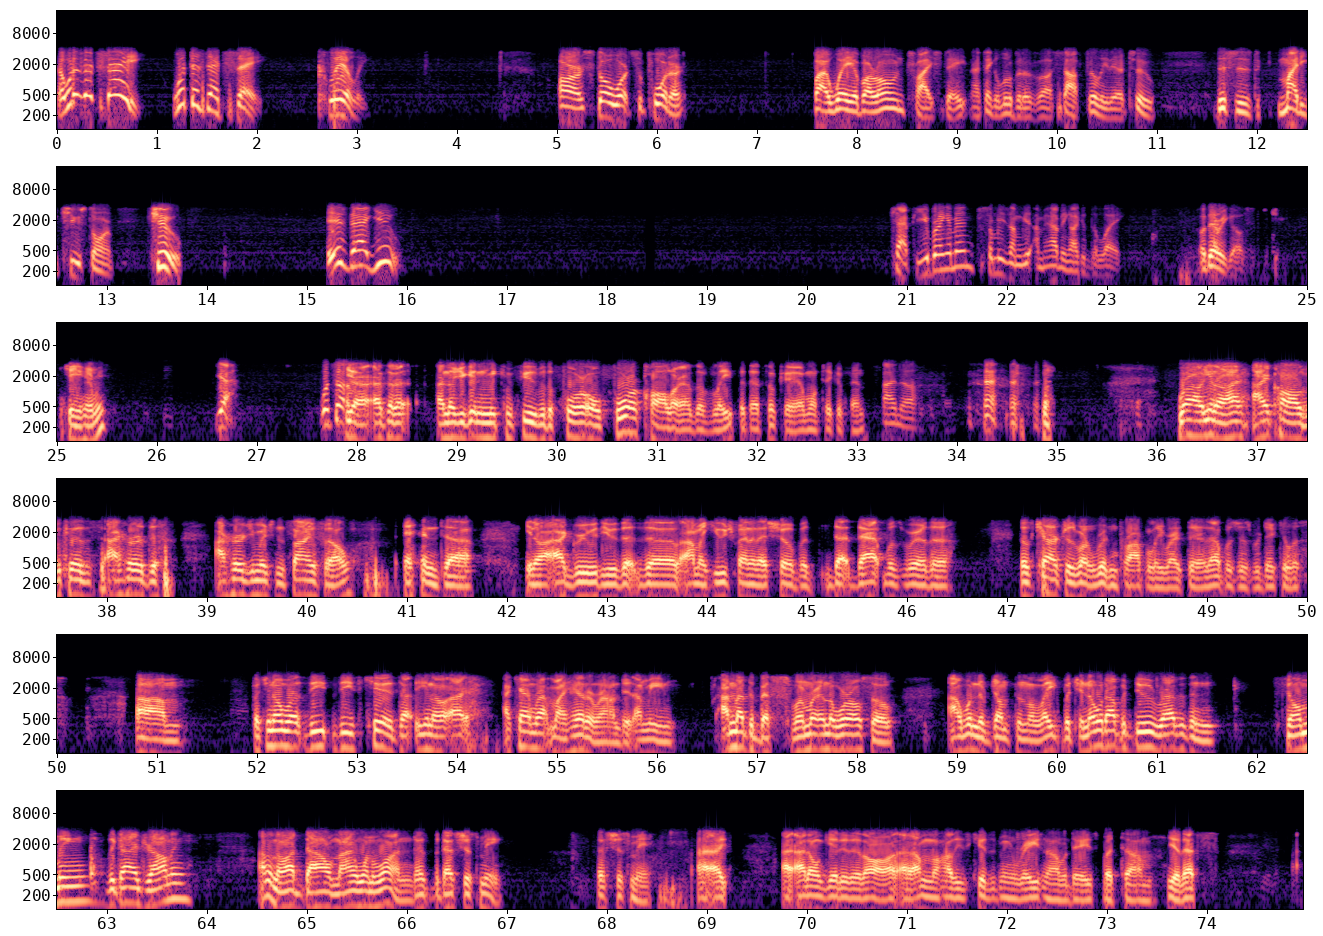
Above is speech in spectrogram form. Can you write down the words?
Now, what does that say? What does that say? Clearly, our stalwart supporter, by way of our own tri state, and I think a little bit of uh, South Philly there too, this is the mighty Q Storm. Q, is that you? Cap, can you bring him in? For some reason, I'm, I'm having like a delay. Oh, there he goes. Can you hear me? Yeah. What's up? Yeah, I, thought I know you're getting me confused with a 404 caller as of late, but that's okay. I won't take offense. I know. well, you know, I I called because I heard the I heard you mention Seinfeld, and uh, you know, I agree with you that the I'm a huge fan of that show, but that that was where the those characters weren't written properly right there. That was just ridiculous. Um, but you know what? These these kids, you know, I I can't wrap my head around it. I mean, I'm not the best swimmer in the world, so I wouldn't have jumped in the lake. But you know what I would do rather than filming the guy drowning? I don't know. I'd dial 911. That, but that's just me. That's just me. I I, I don't get it at all. I, I don't know how these kids are being raised nowadays, but um yeah, that's.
